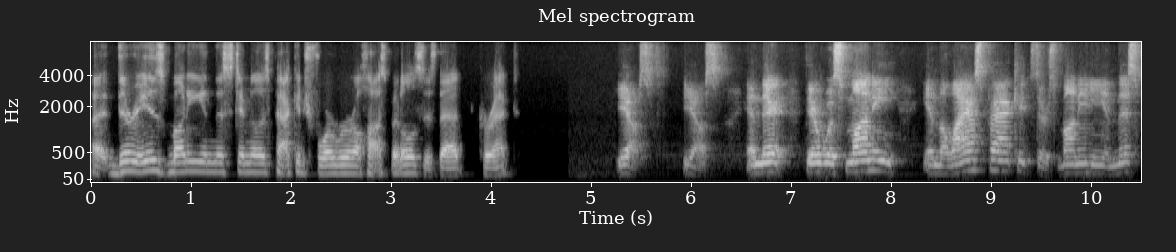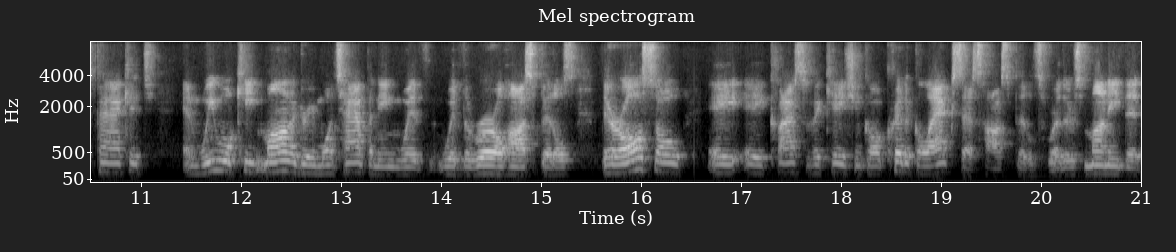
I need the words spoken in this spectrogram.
Uh, there is money in the stimulus package for rural hospitals. Is that correct? Yes, yes. And there, there was money in the last package. There's money in this package, and we will keep monitoring what's happening with, with the rural hospitals. There are also a, a classification called critical access hospitals, where there's money that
